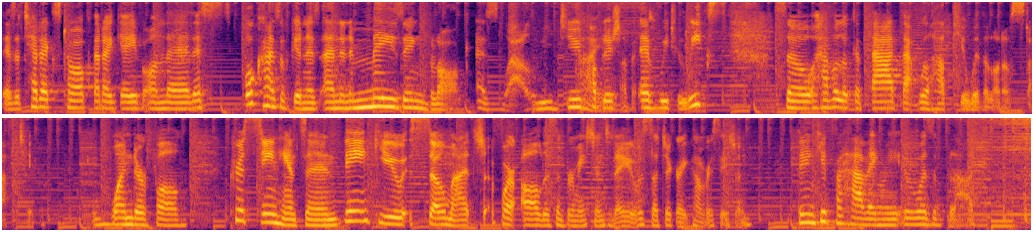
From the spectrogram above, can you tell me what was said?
There's a TEDx talk that I gave on there. There's all kinds of goodness and an amazing blog as well. We do publish every two weeks. So have a look at that. That will help you with a lot of stuff too. Wonderful. Christine Hansen, thank you so much for all this information today. It was such a great conversation. Thank you for having me. It was a blast.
